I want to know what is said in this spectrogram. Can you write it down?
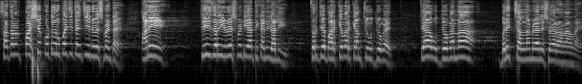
साधारण पाचशे कोटी रुपयाची त्यांची इन्व्हेस्टमेंट आहे. आणि ती जर इन्व्हेस्टमेंट या ठिकाणी झाली तर जे बारके बारके आमचे उद्योग आहेत त्या उद्योगांना बरीच चालना मिळाल्याशिवाय राहणार नाही.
